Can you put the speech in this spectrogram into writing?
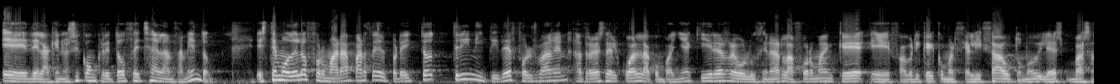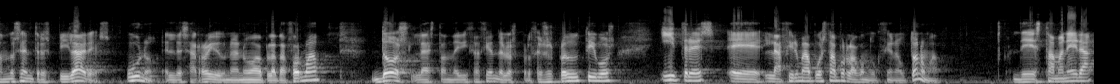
eh, de la que no se concretó fecha de lanzamiento. Este modelo formará parte del proyecto Trinity de Volkswagen, a través del cual la compañía quiere revolucionar la forma en que eh, fabrica y comercializa automóviles basándose en tres pilares. Uno, el desarrollo de una nueva plataforma. Dos, la estandarización de los procesos productivos. Y tres, eh, la firme apuesta por la conducción autónoma. De esta manera,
